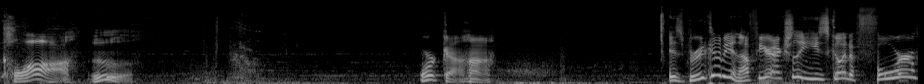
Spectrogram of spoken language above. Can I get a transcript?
Claw. Ooh. Orka, huh? Is Brood going to be enough here? Actually, he's going to four.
